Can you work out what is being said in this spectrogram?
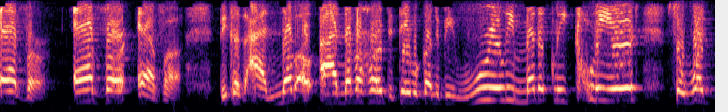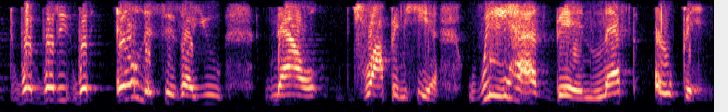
ever ever, ever, because I never, I never heard that they were going to be really medically cleared. So what, what, what, what illnesses are you now dropping here? We have been left open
